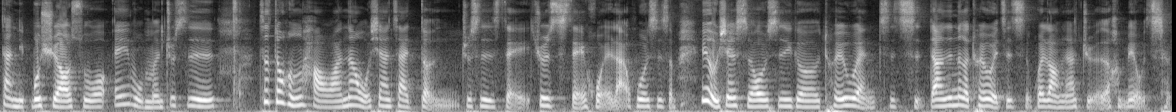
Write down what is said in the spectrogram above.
但你不需要说，哎，我们就是这都很好啊。那我现在在等，就是谁，就是谁回来或者是什么？因为有些时候是一个推诿之词，但是那个推诿之词会让人家觉得很没有诚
